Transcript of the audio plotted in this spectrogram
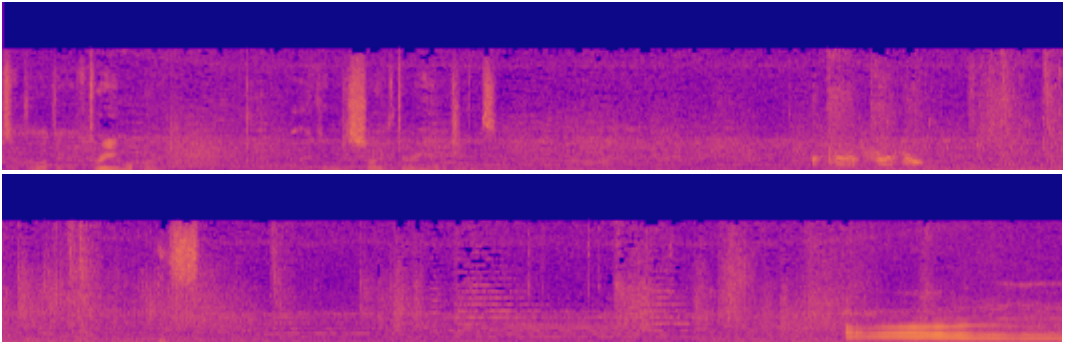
So there, what, there are three more? I can destroy three engines. Ah!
